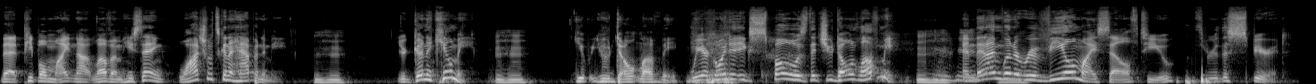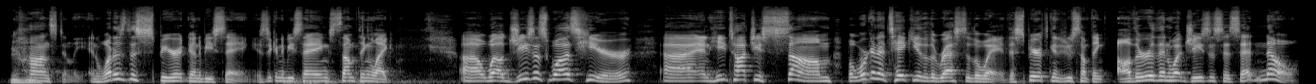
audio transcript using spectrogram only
that people might not love him. He's saying, "Watch what's going to happen to me. Mm-hmm. You're going to kill me. Mm-hmm. you you don't love me. We are going to expose that you don't love me. And then I'm going to reveal myself to you through the Spirit constantly. And what is the Spirit going to be saying? Is it going to be saying something like, uh, well, Jesus was here uh, and he taught you some, but we're going to take you the rest of the way. The Spirit's going to do something other than what Jesus has said? No.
